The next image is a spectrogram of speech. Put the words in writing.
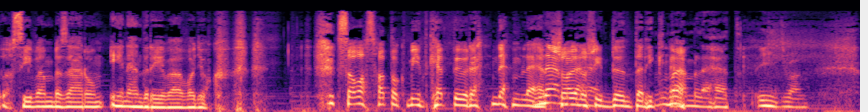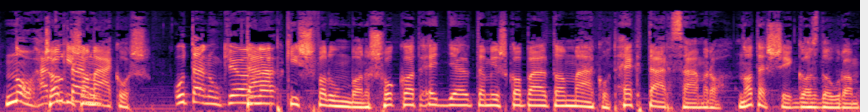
a szívembe zárom, én Endrével vagyok. Szavazhatok mindkettőre? Nem lehet. Nem Sajnos lehet. itt dönteni kell. Nem lehet. Így van. No, hát Csak is a mákos. Utánunk jön... Táp kisfalumban sokat egyeltem és kapáltam mákot, hektár számra. Na tessék, gazda uram.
